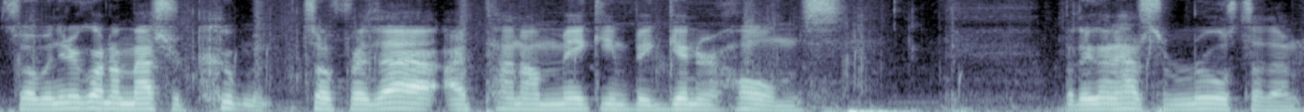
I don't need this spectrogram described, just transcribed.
So we need to go on a mass recruitment. So for that, I plan on making beginner homes, but they're gonna have some rules to them.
